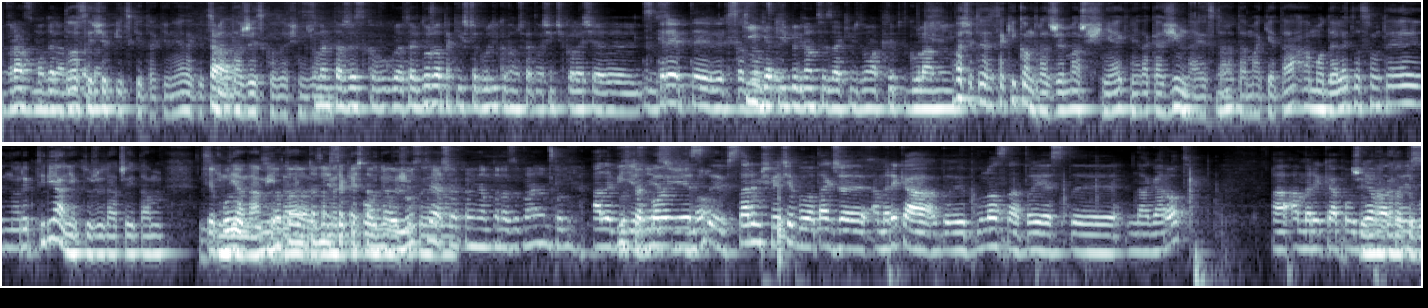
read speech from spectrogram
wraz z modelem. Dosyć epickie takie, nie? Takie Tak. cmentarzysko zaśnieżone. Cmentarzysko w ogóle, tutaj dużo takich szczególików, na przykład właśnie ci kolesie z- Skrypty z King wychodzące. jakiś biegnący za jakimiś dwoma kryptgulami. Właśnie to jest taki kontrast, że masz śnieg, nie? Taka zimna jest ta, No. ta makieta, a modele to są te no, reptilianie, którzy raczej tam z Ciepłolubni Indianami. No tak, to, to z nie jest jakaś tam się czy jak oni nam to nazywają? To... Ale widzisz, bo jest jest, w Starym Świecie było tak, że Ameryka y, Północna to jest y, Nagarot, a Ameryka Południowa to to jest?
